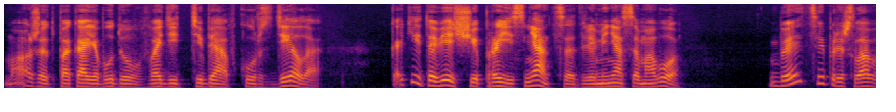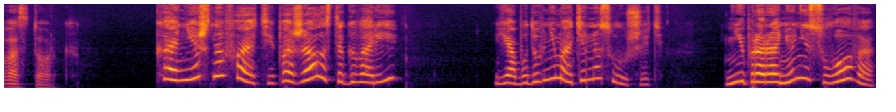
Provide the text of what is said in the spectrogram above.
Может, пока я буду вводить тебя в курс дела, какие-то вещи прояснятся для меня самого». Бетти пришла в восторг. «Конечно, Фати, пожалуйста, говори. Я буду внимательно слушать. Не пророню ни слова».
